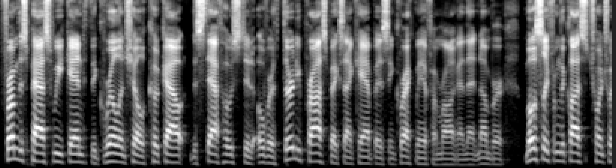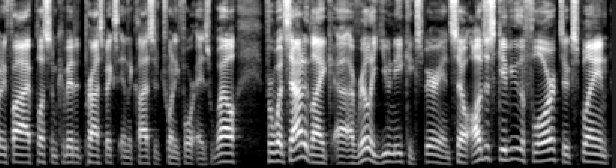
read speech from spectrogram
from this past weekend the Grill and Chill Cookout. The staff hosted over 30 prospects on campus, and correct me if I'm wrong on that number, mostly from the class of 2025, plus some committed prospects in the class of 24 as well, for what sounded like a really unique experience. So I'll just give you the floor to explain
